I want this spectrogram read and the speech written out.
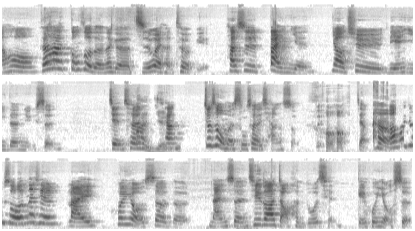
然后可是他工作的那个职位很特别，他是扮演要去联谊的女生，简称就是我们俗称的枪手，对，这样。然后他就说那些来婚友社的男生，其实都要找很多钱给婚友社，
